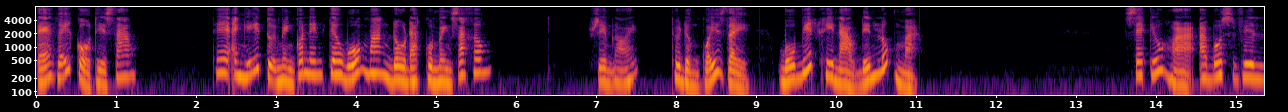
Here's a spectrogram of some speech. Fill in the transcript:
té gãy cổ thì sao? Thế anh nghĩ tụi mình có nên kêu bố mang đồ đạc của mình ra không? Jim nói, thôi đừng quấy rầy, bố biết khi nào đến lúc mà. Xe cứu hỏa Abosville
